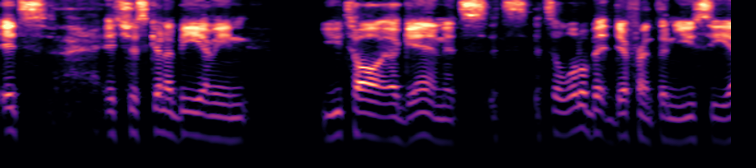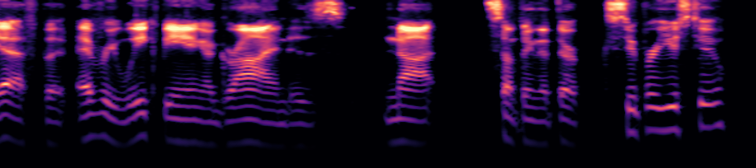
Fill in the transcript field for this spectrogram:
It's it's just going to be, I mean, Utah again, it's it's it's a little bit different than UCF, but every week being a grind is not something that they're super used to.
